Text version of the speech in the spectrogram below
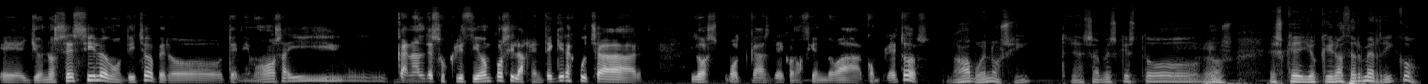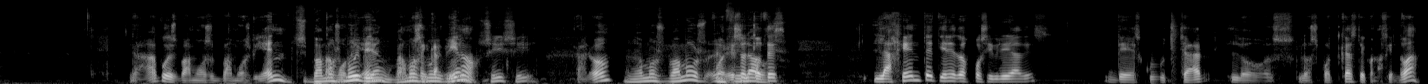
Eh, yo no sé si lo hemos dicho, pero tenemos ahí un canal de suscripción por si la gente quiere escuchar los podcasts de Conociendo a completos. Ah, bueno, sí. Ya sabes que esto nos... es que yo quiero hacerme rico. Nada, pues vamos, vamos bien. Vamos, Vamos muy bien, bien, vamos vamos, en muy bien. camino. Sí, sí. Claro. Vamos, vamos. Por eso entonces la gente tiene dos posibilidades de escuchar los, los podcasts de Conociendo A.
